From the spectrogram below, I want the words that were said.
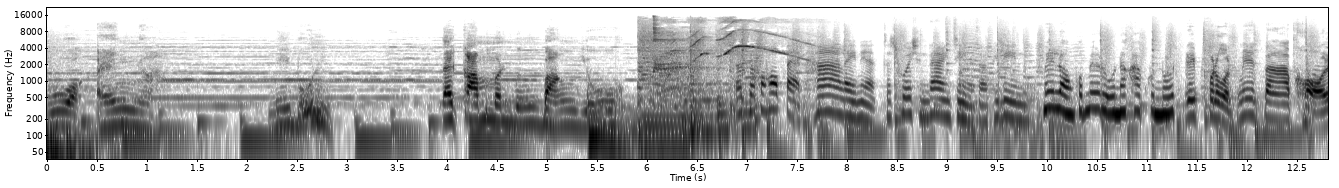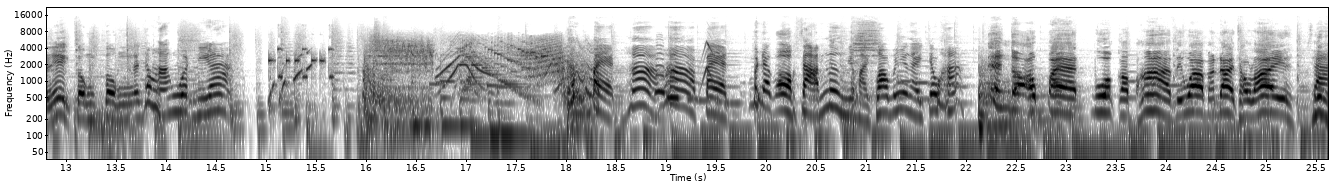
พวกเองน่ะมีบุญ แต่กรรมมันมึงบังอยู่ แล้วเจ้าพ่อ85 อะไรเนี่ย จะช่วยฉันได้จริงๆเหรอจ๊ะพี่ลิน ไม่ลองก็ไม่รู้นะคะ คุณนุชได้โปรดเมตตาขอเลขตรงๆนะเจ้าหางวดเนี้ยแปดห้าห้าแปดมันดักออกสามหนึ่งเนี่ยหมายความว่ายังไงเจ้าฮะ เองก็เอาแปดบวกกับห้าสิว่ามันได้เท่าไหรหนึ่ง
